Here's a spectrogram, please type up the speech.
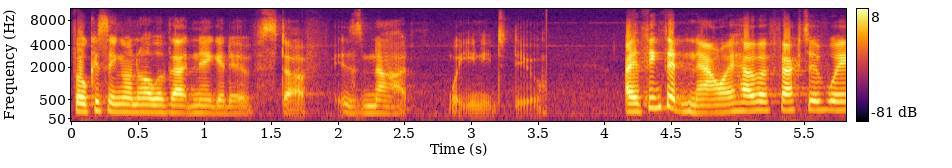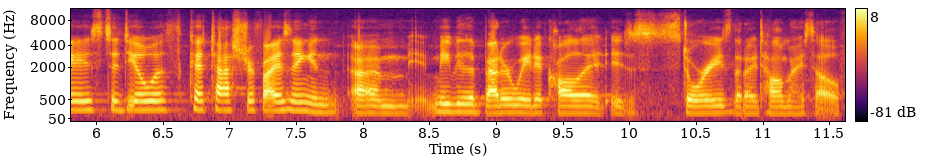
focusing on all of that negative stuff is not what you need to do. I think that now I have effective ways to deal with catastrophizing, and um, maybe the better way to call it is stories that I tell myself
